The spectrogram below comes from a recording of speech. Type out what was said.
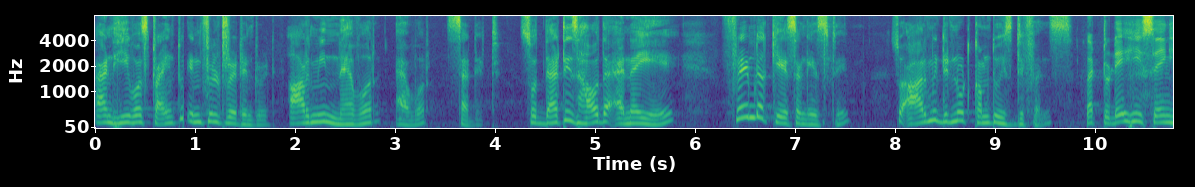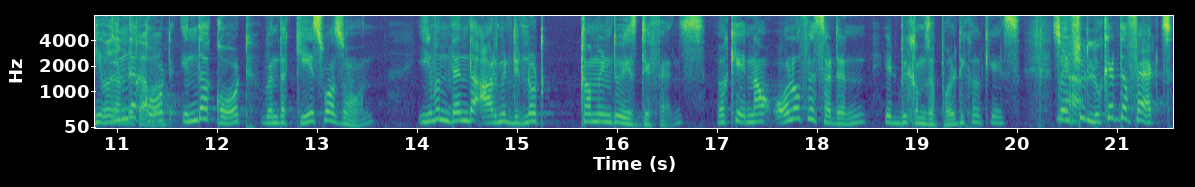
and he was trying to infiltrate into it. Army never ever said it. So that is how the NIA framed a case against him. So army did not come to his defense. but today he's saying he was in undercover. the court, in the court, when the case was on, even then the army did not come into his defense. Okay, now all of a sudden it becomes a political case. So if you look at the facts,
